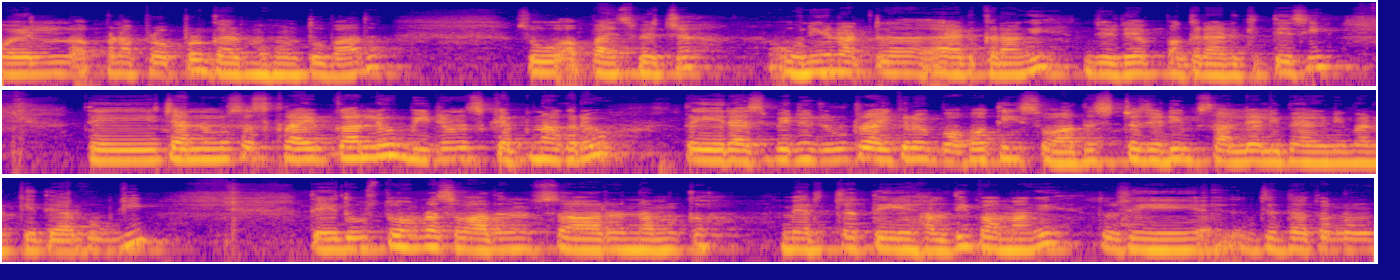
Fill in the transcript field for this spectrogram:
ਆਇਲ ਆਪਣਾ ਪ੍ਰੋਪਰ ਗਰਮ ਹੋਣ ਤੋਂ ਬਾਅਦ, ਸੋ ਆਪਾਂ ਇਸ ਵਿੱਚ ਓਨੀਅਨ ਐਡ ਕਰਾਂਗੇ, ਜਿਹੜੇ ਆਪਾਂ ਗ੍ਰਾਈਂਡ ਕੀਤੇ ਸੀ। ਤੇ ਚੈਨਲ ਨੂੰ ਸਬਸਕ੍ਰਾਈਬ ਕਰ ਲਿਓ ਵੀਡੀਓ ਨੂੰ ਸਕਿਪ ਨਾ ਕਰਿਓ ਤੇ ਰੈਸਪੀ ਨੂੰ ਜਰੂਰ ਟਰਾਈ ਕਰਿਓ। ਬਹੁਤ ਹੀ ਸਵਾਦਿਸ਼ਟ ਜਿਹੜੀ ਮਸਾਲੇ ਵਾਲੀ ਬੈਂਗਣੀ ਬਣ ਕੇ ਤਿਆਰ ਹੋਊਗੀ। ਤੇ ਦੋਸਤੋ, ਆਪਣਾ ਸਵਾਦ ਅਨੁਸਾਰ ਨਮਕ ਮਿਰਚ ਤੇ ਹਲਦੀ ਪਾਵਾਂਗੇ। ਤੁਸੀਂ ਜਿੱਦਾਂ ਤੁਹਾਨੂੰ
